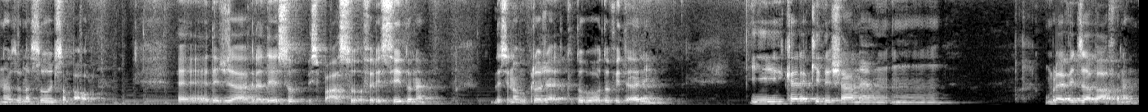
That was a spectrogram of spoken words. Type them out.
na zona sul de São Paulo. É, desde já agradeço o espaço oferecido, né, desse novo projeto do, do Vidani e quero aqui deixar, né, um, um, breve desabafo, né,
